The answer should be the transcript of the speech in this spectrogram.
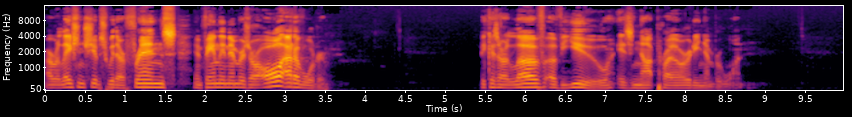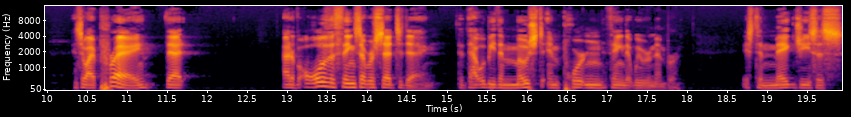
our relationships with our friends and family members are all out of order. Because our love of you is not priority number one. And so I pray that out of all of the things that were said today, that that would be the most important thing that we remember is to make Jesus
